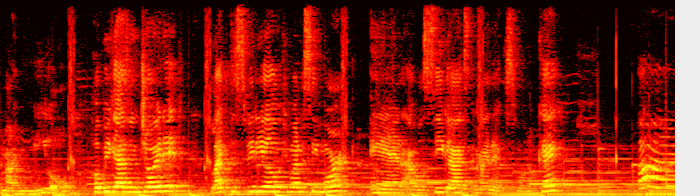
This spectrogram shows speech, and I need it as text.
my meal. Hope you guys enjoyed it. Like this video if you want to see more, and I will see you guys in my next one, okay? Bye!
